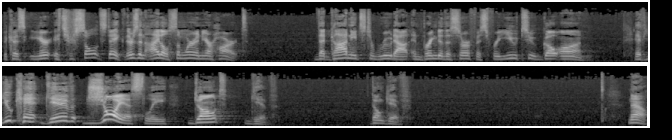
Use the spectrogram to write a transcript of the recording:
because it's your soul at stake. There's an idol somewhere in your heart that God needs to root out and bring to the surface for you to go on. If you can't give joyously, don't give. Don't give. Now,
